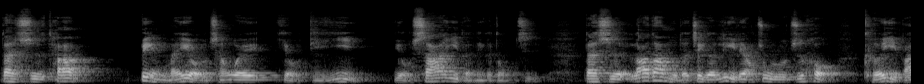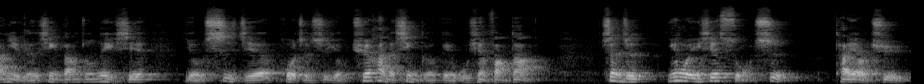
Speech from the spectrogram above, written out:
但是他。并没有成为有敌意、有杀意的那个动机，但是拉达姆的这个力量注入之后，可以把你人性当中那些有细节或者是有缺憾的性格给无限放大，甚至因为一些琐事，他要去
